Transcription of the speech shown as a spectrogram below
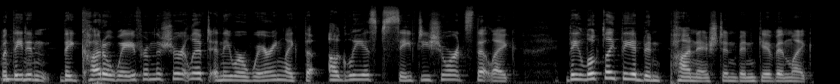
but they didn't they cut away from the shirt lift and they were wearing like the ugliest safety shorts that like they looked like they had been punished and been given like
